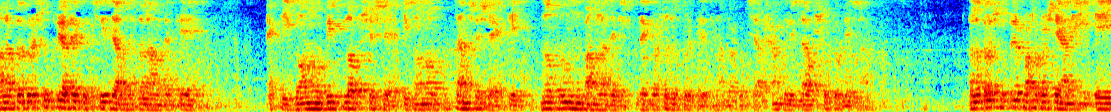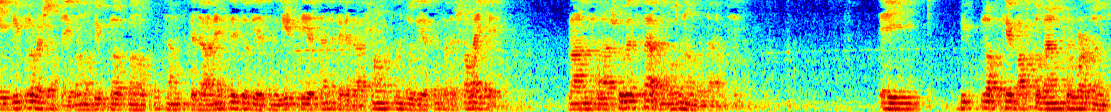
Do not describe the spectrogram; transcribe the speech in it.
আল্লাহ করে শুক্রিয়া আদায় করছি যে আল্লাহ তালা আমাদেরকে একটি গণ বিপ্লব শেষে, একটি গণ অভ্যুত্থান শেষে একটি নতুন বাংলাদেশ দেখবার সুযোগ করে দিয়েছেন আমরা করছি। আলহামদুলিল্লাহ ও আল্লাহ তালা শুক্রের পাশাপাশি আমি এই বিপ্লবের সাথে গণ বিপ্লব গণ অভ্যুত্থানকে যারা নেতৃত্ব দিয়েছেন লিড দিয়েছেন, এটাকে যারা সমর্থন জুগিয়েছেন, তাদের সবাইকে প্রাণ ঢালা শুভেচ্ছা এবং অভিনন্দন জানাচ্ছি। এই বিপ্লবকে বাস্তবায়ন করবার জন্য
